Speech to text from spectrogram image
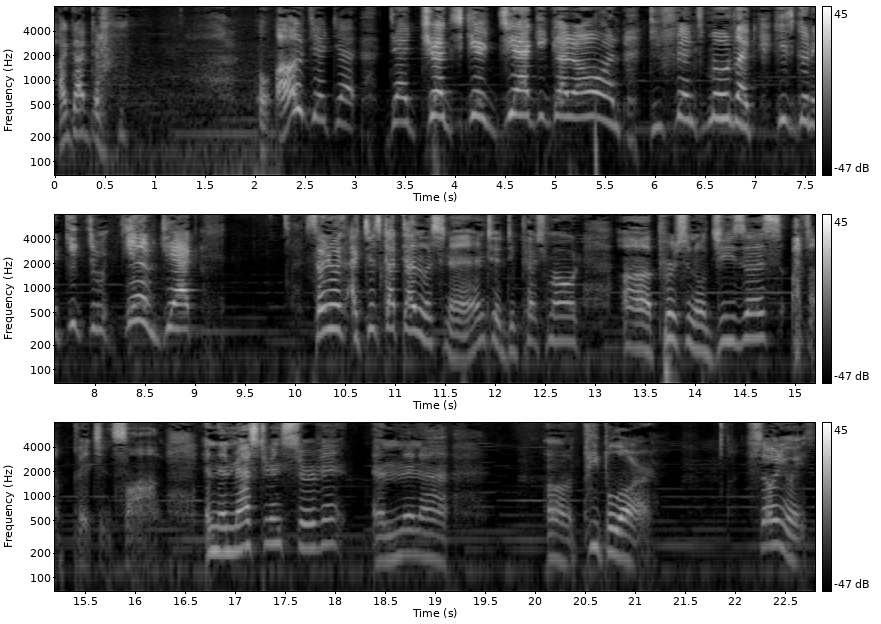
I got to, Oh, oh, that, that, that drug scared Jack, he got on defense mode like he's gonna kick him, get him, Jack. So, anyways, I just got done listening to Depeche Mode, uh, Personal Jesus. That's a bitchin' song. And then Master and Servant, and then, uh, uh, People Are. So, anyways,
